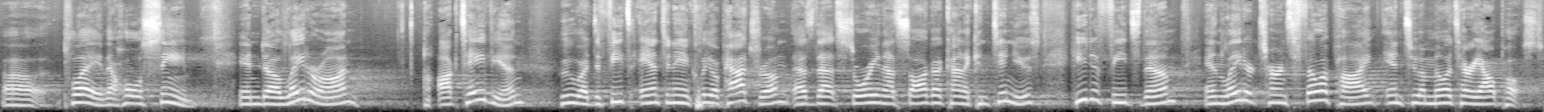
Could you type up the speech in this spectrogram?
uh, play, that whole scene. And uh, later on, Octavian, who uh, defeats Antony and Cleopatra, as that story and that saga kind of continues, he defeats them and later turns Philippi into a military outpost.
